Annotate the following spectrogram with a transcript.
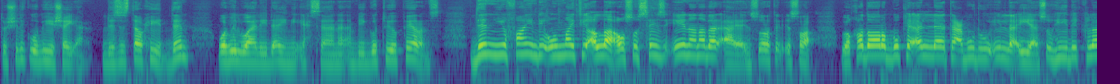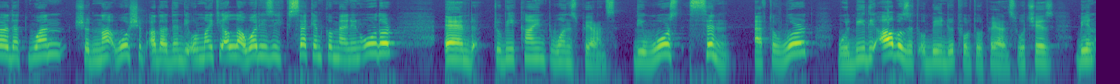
تُشْرِكُوا بِهِ شَيْئًا This is Tawheed. Then وَبِالْوَالِدَيْنِ إِحْسَانًا And be good to your parents. Then you find the Almighty Allah also says in another ayah in Surah Al-Isra, وَقَضَى رَبُّكَ أَلَّا تَعْبُدُوا إِلَّا إِيَّهِ So he declared that one should not worship other than the Almighty Allah. What is the second command in order? And to be kind to one's parents. The worst sin afterward will be the opposite of being dutiful to parents, which is being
